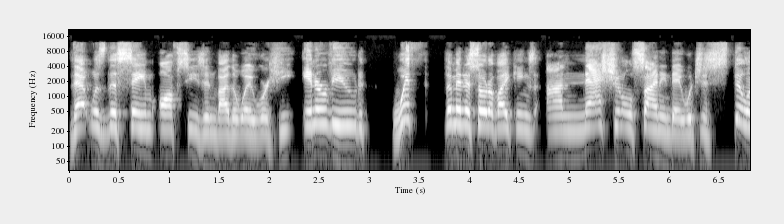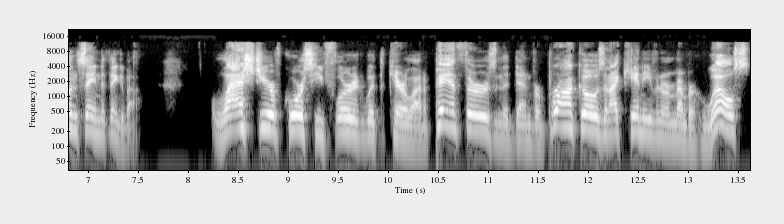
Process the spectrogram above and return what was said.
That was the same offseason, by the way, where he interviewed with the Minnesota Vikings on National Signing Day, which is still insane to think about. Last year, of course, he flirted with the Carolina Panthers and the Denver Broncos, and I can't even remember who else.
